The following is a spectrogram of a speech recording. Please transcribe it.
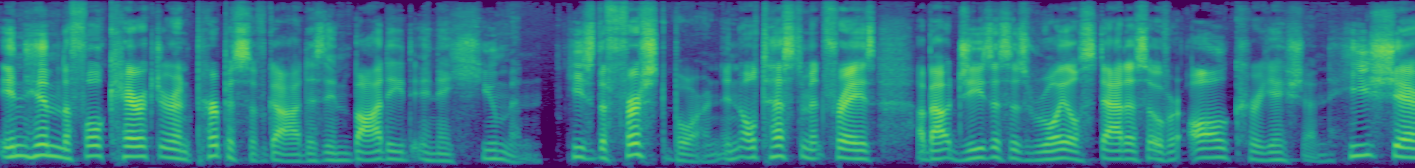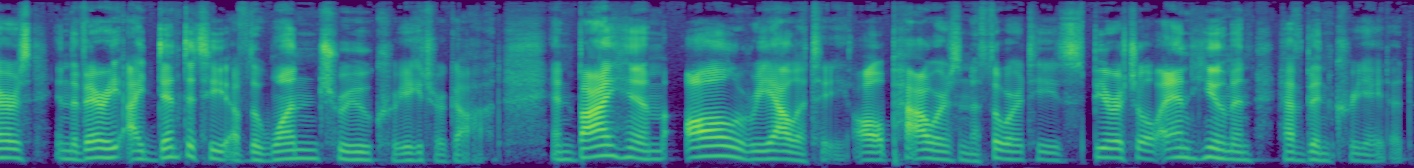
In him, the full character and purpose of God is embodied in a human. He's the firstborn, an Old Testament phrase about Jesus' royal status over all creation. He shares in the very identity of the one true Creator God. And by him, all reality, all powers and authorities, spiritual and human, have been created.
